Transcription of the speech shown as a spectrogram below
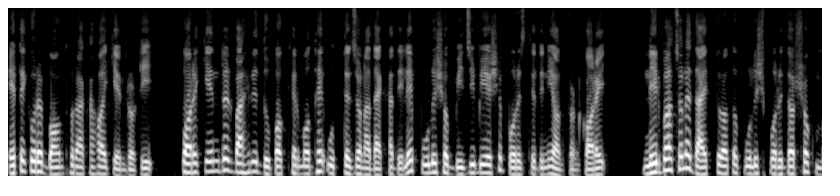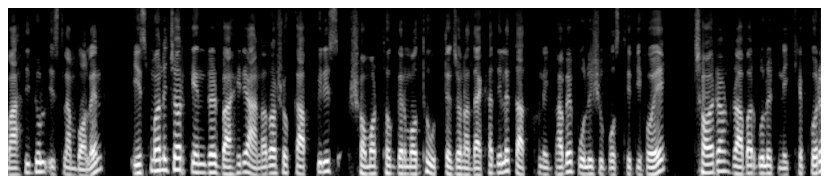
এতে করে বন্ধ রাখা হয় কেন্দ্রটি। পরে কেন্দ্রের বাহিরে দুপক্ষের মধ্যে উত্তেজনা দেখা দিলে পুলিশ ও বিজিবি এসে পরিস্থিতি নিয়ন্ত্রণ করে। নির্বাচনে দায়িত্বরত পুলিশ পরিদর্শক মাহিদুল ইসলাম বলেন ইসমানিচর কেন্দ্রের বাহিরে আনারস ও কাপ্পিরিস সমর্থকদের মধ্যে উত্তেজনা দেখা দিলে তাৎক্ষণিকভাবে পুলিশ উপস্থিতি হয়ে ছয় রাউন্ড রাবার বুলেট নিক্ষেপ করে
